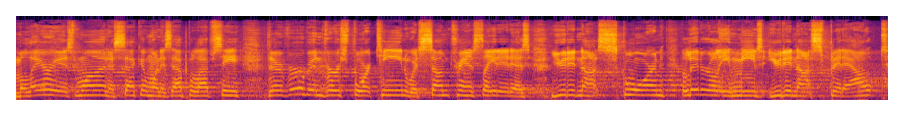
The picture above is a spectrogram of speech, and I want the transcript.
Malaria is one. A second one is epilepsy. The verb in verse 14, which some translated as you did not scorn, literally means you did not spit out.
